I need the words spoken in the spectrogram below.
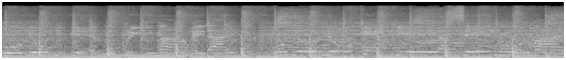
odio el invierno primaveral, odio lo que quiera ser normal.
